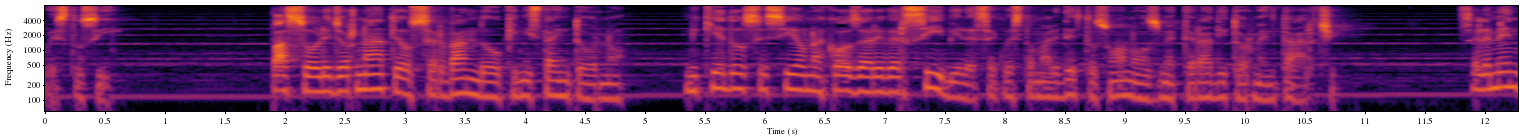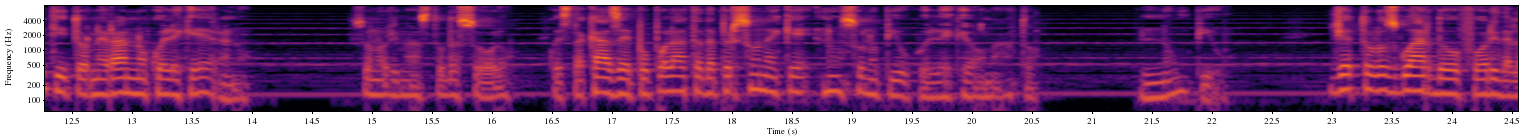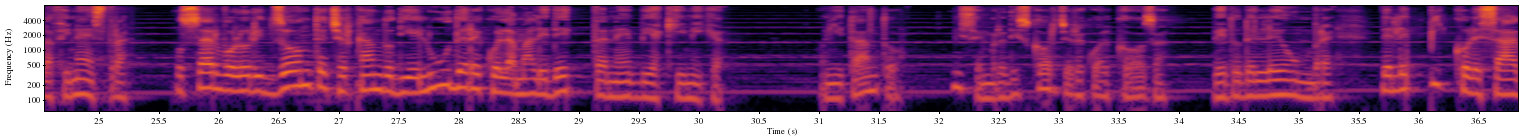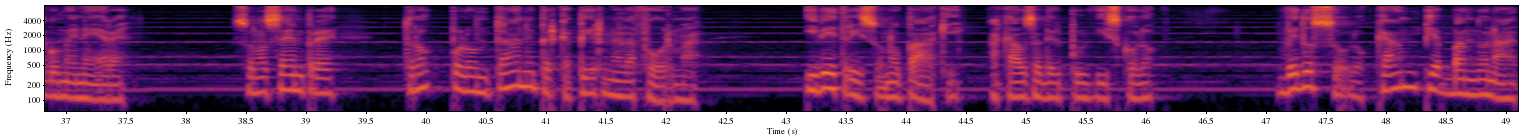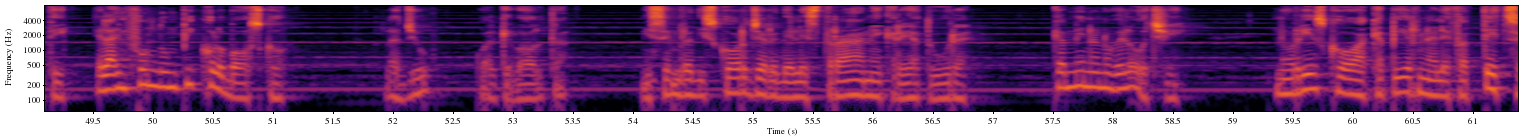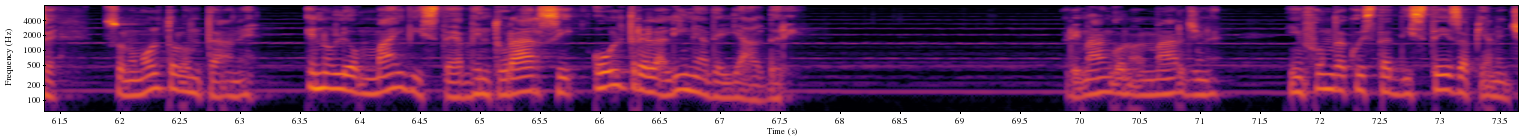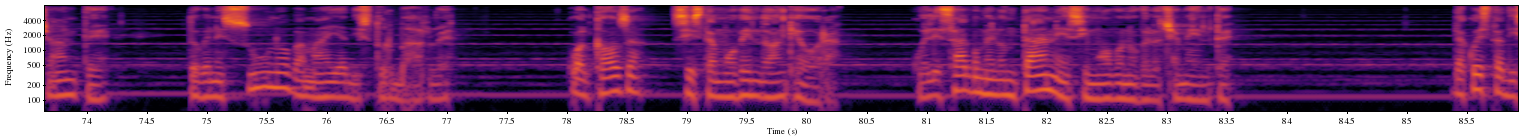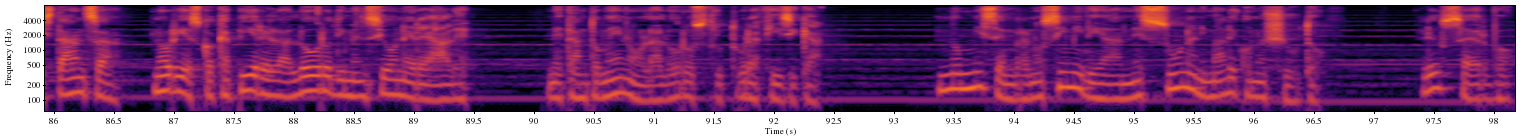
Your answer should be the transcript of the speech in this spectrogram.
Questo sì. Passo le giornate osservando chi mi sta intorno. Mi chiedo se sia una cosa reversibile se questo maledetto suono smetterà di tormentarci. Se le menti torneranno quelle che erano. Sono rimasto da solo. Questa casa è popolata da persone che non sono più quelle che ho amato. Non più. Getto lo sguardo fuori dalla finestra osservo l'orizzonte cercando di eludere quella maledetta nebbia chimica. Ogni tanto mi sembra di scorgere qualcosa. Vedo delle ombre, delle piccole sagome nere. sono sempre troppo lontane per capirne la forma. I vetri sono opachi a causa del pulviscolo. Vedo solo campi abbandonati e là in fondo un piccolo bosco. Laggiù, qualche volta, mi sembra di scorgere delle strane creature. Camminano veloci. Non riesco a capirne le fattezze, sono molto lontane e non le ho mai viste avventurarsi oltre la linea degli alberi. Rimangono al margine, in fondo a questa distesa pianeggiante dove nessuno va mai a disturbarle. Qualcosa si sta muovendo anche ora. Quelle sagome lontane si muovono velocemente. Da questa distanza non riesco a capire la loro dimensione reale, né tantomeno la loro struttura fisica. Non mi sembrano simili a nessun animale conosciuto. Le osservo.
